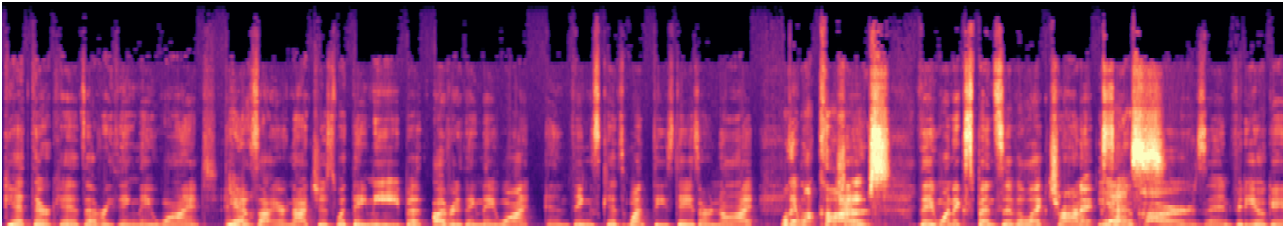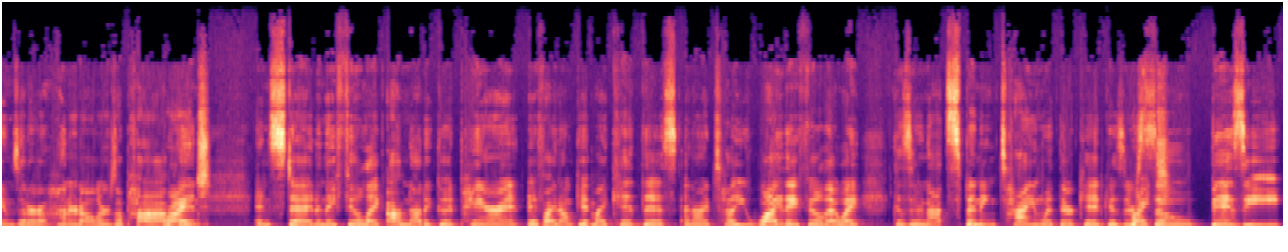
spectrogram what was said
get their kids everything they want and Yeah. desire. Not just what they need, but everything they want. And things kids want these days are not Well, they want cars. they want expensive electronics Yes. and cars and video games that are a hundred dollars a pop. Right. And instead, and they feel like I'm not a good parent if I don't get my kid this. And I tell you why they feel that way because they're not spending time with their kid because they're Right. so busy.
